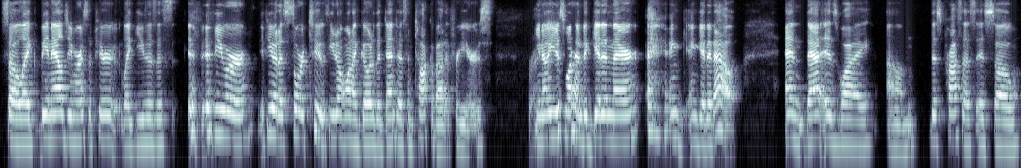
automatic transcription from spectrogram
So like the analogy Marisa Peer like uses is if if you were if you had a sore tooth, you don't want to go to the dentist and talk about it for years. Right. You know, you just want him to get in there and, and get it out. And that is why um, this process is so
